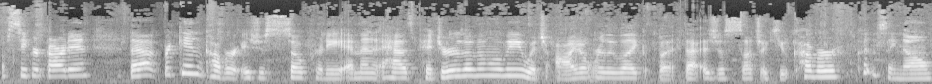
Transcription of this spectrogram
of Secret Garden. That freaking cover is just so pretty. And then it has pictures of the movie, which I don't really like, but that is just such a cute cover. Couldn't say no.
